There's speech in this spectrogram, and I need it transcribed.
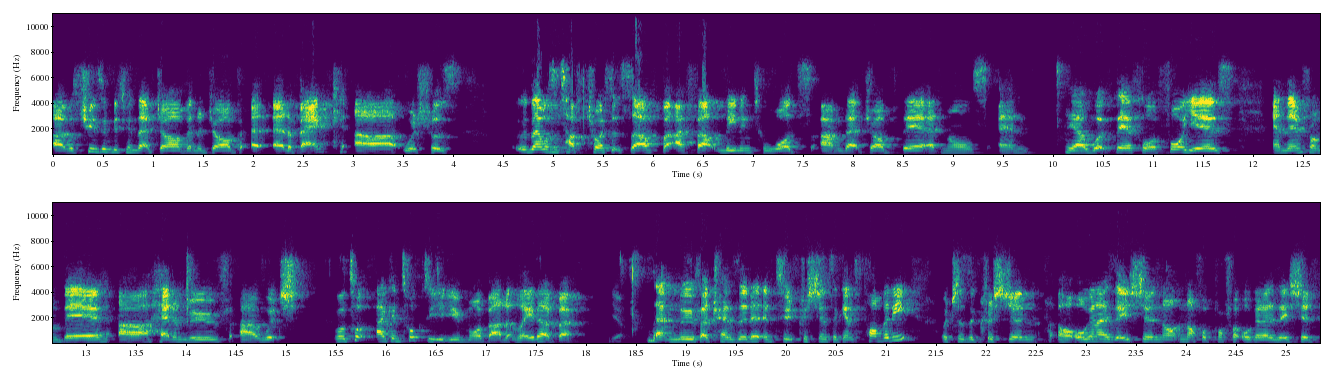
I was choosing between that job and a job at, at a bank, uh, which was that was a tough choice itself, but I felt leaning towards um, that job there at Noel's. And yeah, I worked there for four years. and then from there, uh, had a move, uh, which we'll talk. I can talk to you more about it later, but Yeah. that move I transited into Christians Against Poverty, which is a Christian uh, organization, not not for profit organization,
